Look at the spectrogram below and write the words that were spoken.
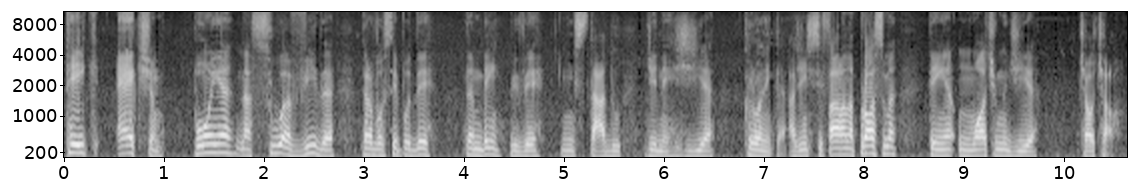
Take action. Ponha na sua vida para você poder também viver em estado de energia crônica. A gente se fala na próxima. Tenha um ótimo dia. Tchau, tchau.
